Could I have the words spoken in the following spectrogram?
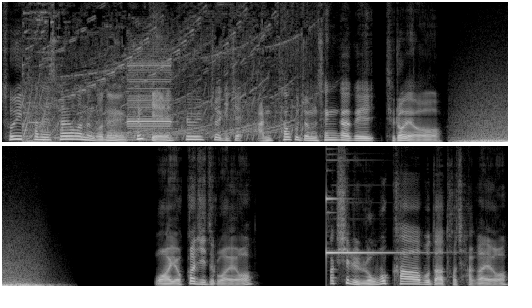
소위탄을 사용하는 거는 크게 효율적이지 않다고 좀 생각이 들어요. 와, 여기까지 들어와요. 확실히 로보카보다 더 작아요.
